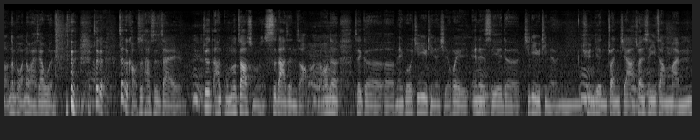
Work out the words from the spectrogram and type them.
哦，那不管，那我还是要问，这个这个考试它是在，嗯就是啊，我们都知道什么是四大证照嘛，嗯然后呢，这个呃，美国激励与体能协会 NSCA 的激励与体能训练专家，嗯算是一张蛮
